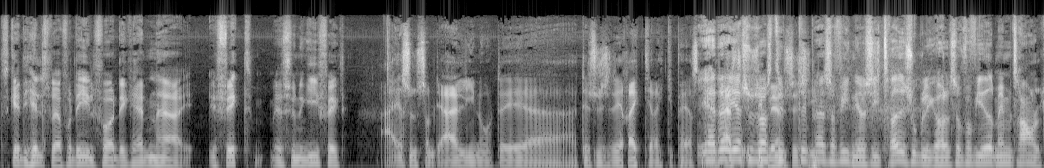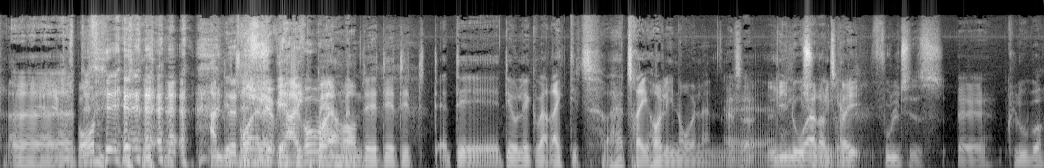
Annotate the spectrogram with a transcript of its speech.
skal de helst være fordelt, for at det kan have den her effekt, synergieffekt? Nej, jeg synes, som det er lige nu, det, er, det synes jeg, det er rigtig, rigtig passende. Ja, det, altså, jeg synes også, det, det passer fint. Jeg vil sige, tredje Superliga-hold, så får vi med med travlt. Ja, ja, sporten. Det, Jamen, det, det tror jeg ikke, det, det, det, bære men... det, det, det, det, det, det vil ikke være rigtigt at have tre hold i Nordjylland. Altså, lige nu er der tre fuldtidsklubber, øh, klubber,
